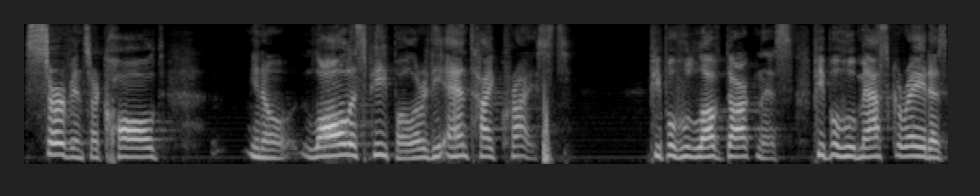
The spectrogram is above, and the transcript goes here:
servants are called, you know, lawless people or the Antichrist. People who love darkness, people who masquerade as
